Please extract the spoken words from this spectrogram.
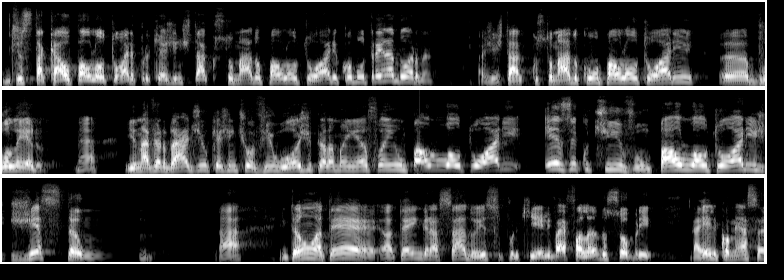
destacar o Paulo Autuori, porque a gente está acostumado ao Paulo Autuori como treinador, né? A gente está acostumado com o Paulo Autuori uh, boleiro, né? E, na verdade, o que a gente ouviu hoje pela manhã foi um Paulo Autuori executivo, um Paulo Autuori gestão, tá? Então, até, até é engraçado isso, porque ele vai falando sobre... Aí ele começa,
